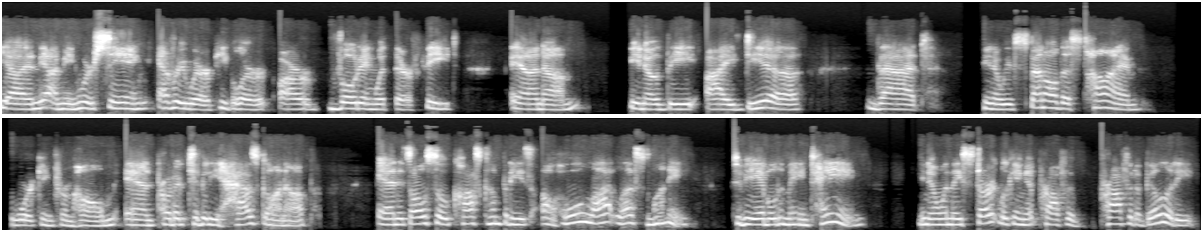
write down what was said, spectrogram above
Yeah, and yeah, I mean, we're seeing everywhere people are are voting with their feet, and um, you know, the idea that you know we've spent all this time working from home and productivity has gone up, and it's also cost companies a whole lot less money to be able to maintain. You know, when they start looking at profit profitability,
